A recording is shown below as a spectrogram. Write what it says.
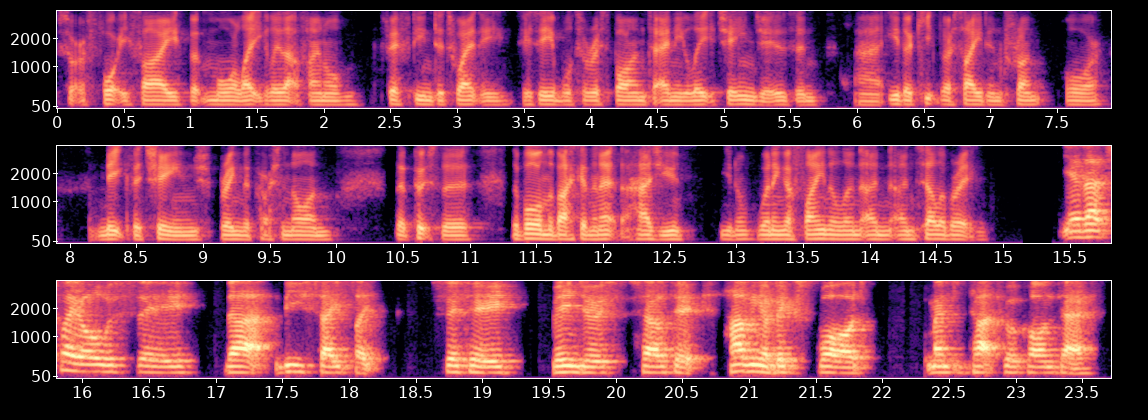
sort of 45, but more likely that final 15 to 20 is able to respond to any late changes and uh, either keep their side in front or make the change, bring the person on that puts the the ball in the back of the net that has you, you know, winning a final and and, and celebrating. Yeah, that's why I always say that these sides like City, Rangers, Celtic, having a big squad mentioned tactical contest,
